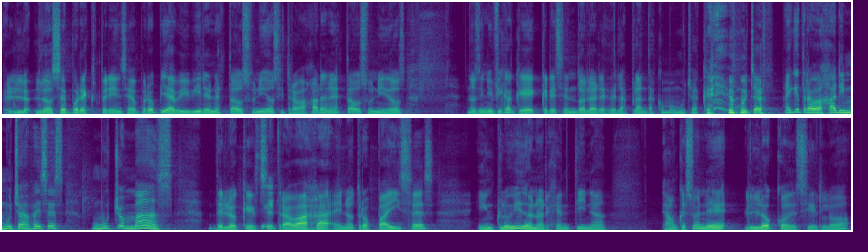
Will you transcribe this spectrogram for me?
lo, lo sé por experiencia propia, vivir en Estados Unidos y trabajar en Estados Unidos no significa que crecen dólares de las plantas como muchas que muchas. Hay que trabajar y muchas veces mucho más de lo que se trabaja en otros países, incluido en Argentina. Aunque suene loco decirlo,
